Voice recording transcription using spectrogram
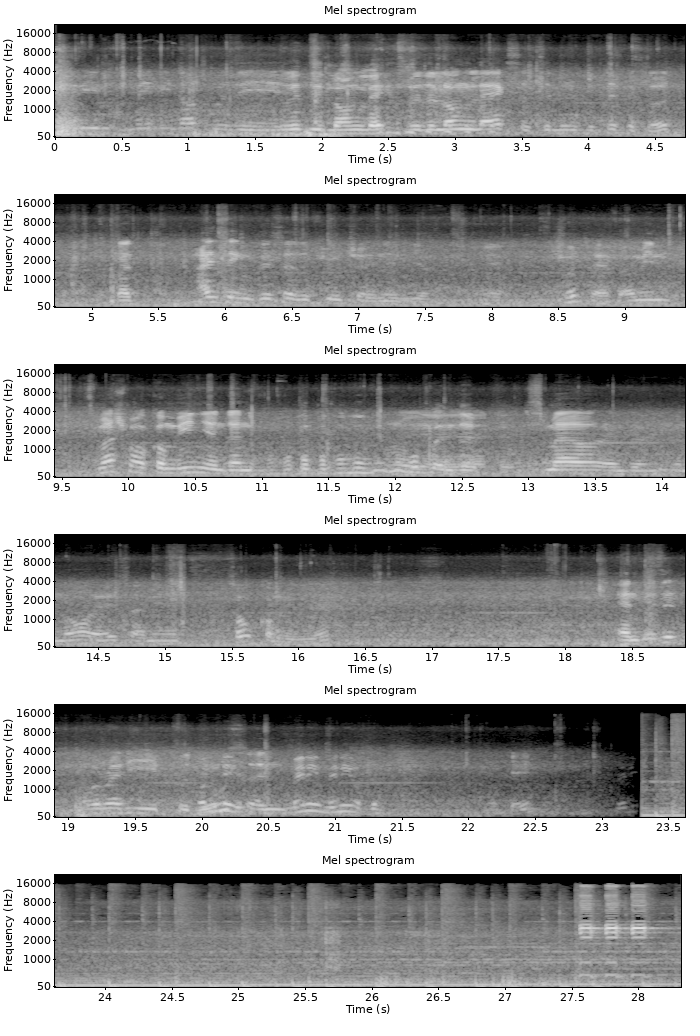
Maybe, maybe not with the with the long legs. with the long legs, it's a little bit difficult, but I think this has a future in India. Should have. I mean, it's much more convenient than and the smell and the, the noise. I mean, it's so convenient. And is it already produced? And many many of them okay. Beep, beep, beep.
